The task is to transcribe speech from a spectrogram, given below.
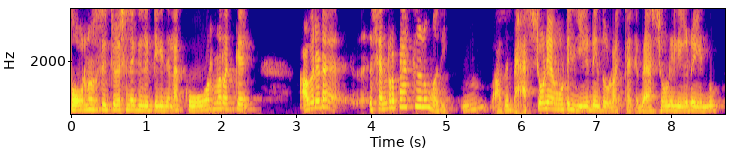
കോർണർ സിറ്റുവേഷനൊക്കെ കിട്ടി ആ കോർണറൊക്കെ അവരുടെ സെൻട്രൽ ബാക്കുകൾ മതി. അത് ബാസ്റ്റോണി അങ്ങോട്ട് ലീഡ് ചെയ്തോളൂ അറ്റാക്ക് ബാസ്റ്റോണി ലീഡ് ചെയ്യുന്നു.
